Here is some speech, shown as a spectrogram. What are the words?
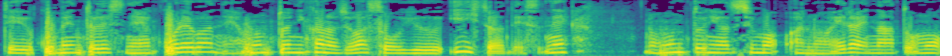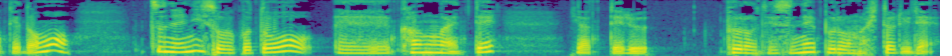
ていうコメントですね。これはね、本当に彼女はそういういい人ですね。本当に私も、あの、偉いなと思うけども、常にそういうことを、えー、考えてやってるプロですね。プロの一人で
